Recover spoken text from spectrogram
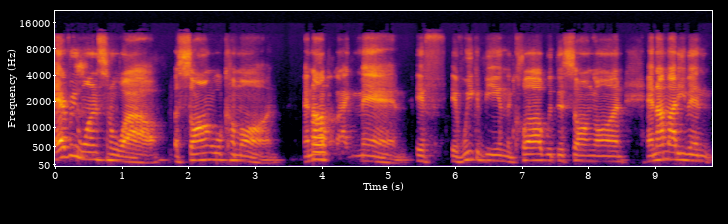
every once in a while, a song will come on and oh. I'm like, man, if if we could be in the club with this song on, and I'm not even,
